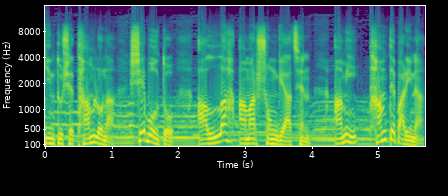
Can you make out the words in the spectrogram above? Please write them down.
কিন্তু সে থামল না। সে বলতো, আল্লাহ আমার সঙ্গে আছেন। আমি থামতে পারি না।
